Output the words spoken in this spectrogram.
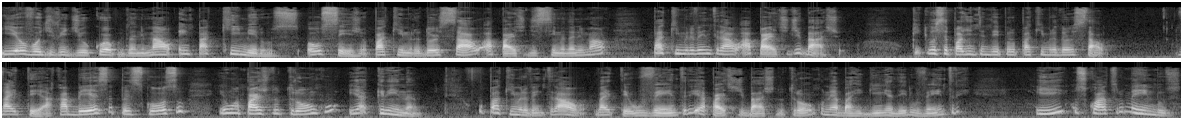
E eu vou dividir o corpo do animal em paquímeros, ou seja, paquímero dorsal, a parte de cima do animal, paquímero ventral, a parte de baixo. O que, que você pode entender pelo paquímero dorsal? Vai ter a cabeça, pescoço e uma parte do tronco e a crina. O paquímero ventral vai ter o ventre, a parte de baixo do tronco, né, a barriguinha dele, o ventre, e os quatro membros,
